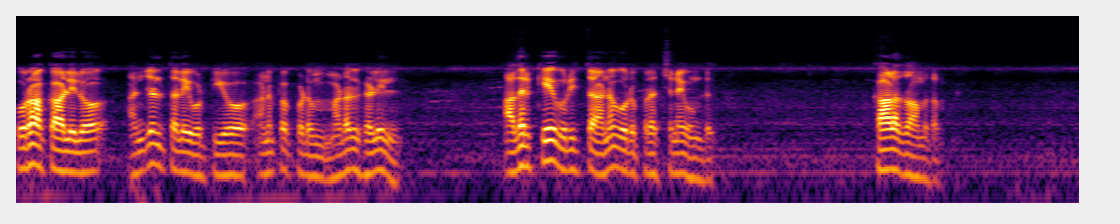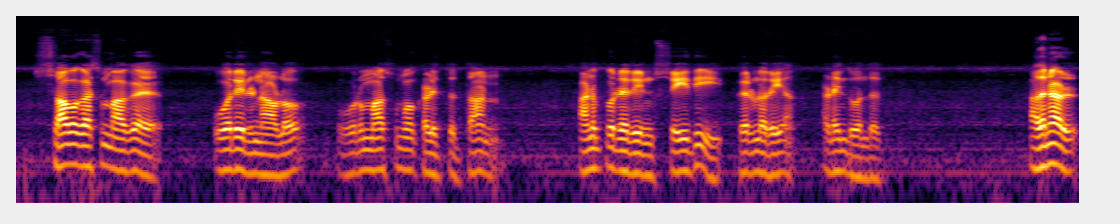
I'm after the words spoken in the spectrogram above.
புறாக்காலிலோ அஞ்சல் தலை ஒட்டியோ அனுப்பப்படும் மடல்களில் அதற்கே உரித்தான ஒரு பிரச்சனை உண்டு. காலதாமதம். சாவகாசமாக ஓரிரு நாளோ ஒரு மாதமோ கழித்துத்தான் அனுப்புநரின் செய்தி பெறுநரை அடைந்து வந்தது. அதனால்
